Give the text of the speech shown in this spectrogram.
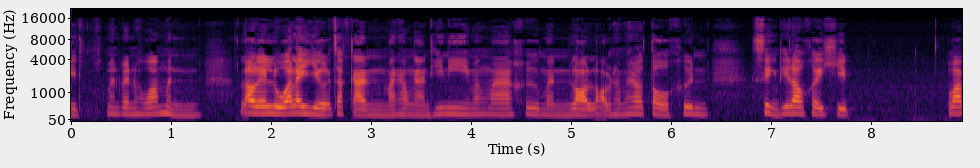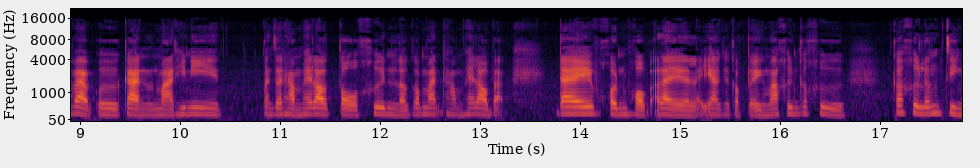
นิดๆ มันเป็นเพราะว่าเหมือน เราเรียนรู้อะไรเยอะจากการมาทำงานที่นี่มากๆ คือมันหล่อหลอมทำให้เราโตขึ้น สิ่งที่เราเคยคิด ว่าแบบเออการมาที่นี่ มันจะทำให้เราโตขึ้น แล้วก็มาทำให้เราแบบได้ค้นพบอะไรหลายอย่างเกี่ยวกับตัวเองมากขึ้นก็คือ ก็คือเรื่องจริง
